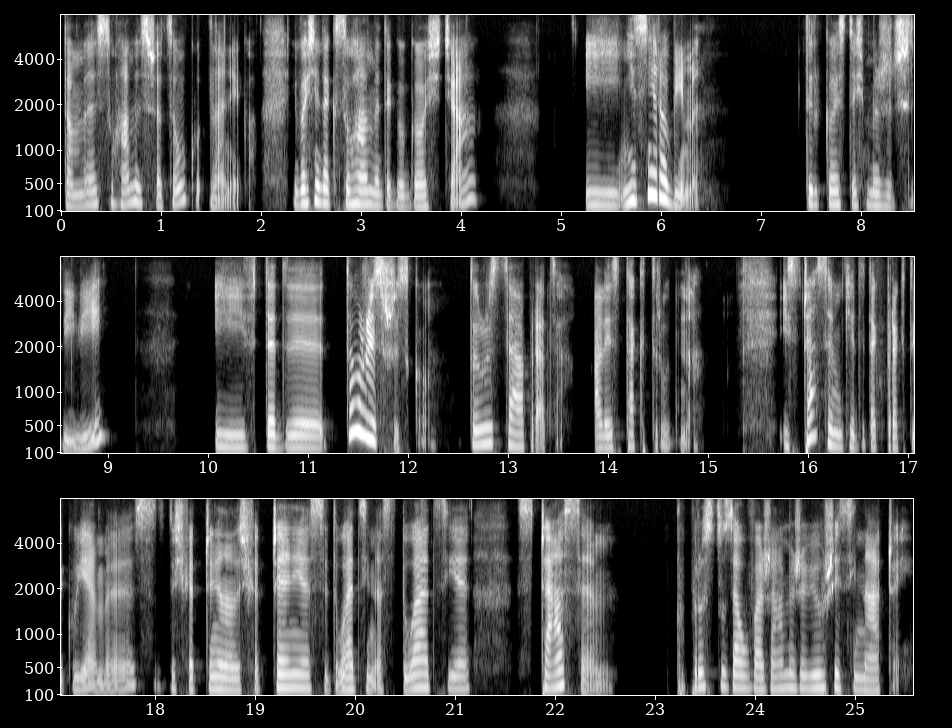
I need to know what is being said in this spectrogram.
to my słuchamy z szacunku dla niego. I właśnie tak słuchamy tego gościa i nic nie robimy, tylko jesteśmy życzliwi i wtedy to już jest wszystko. To już jest cała praca, ale jest tak trudna. I z czasem, kiedy tak praktykujemy, z doświadczenia na doświadczenie, z sytuacji na sytuację, z czasem po prostu zauważamy, że już jest inaczej.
